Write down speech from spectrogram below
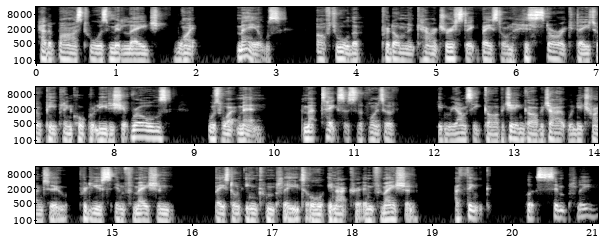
had a bias towards middle-aged white males. After all, the predominant characteristic based on historic data of people in corporate leadership roles was white men. And that takes us to the point of, in reality, garbage in, garbage out when you're trying to produce information based on incomplete or inaccurate information. I think Put simply,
